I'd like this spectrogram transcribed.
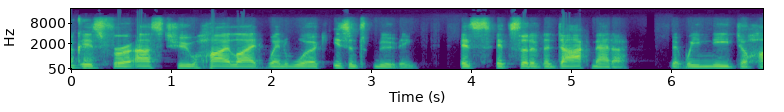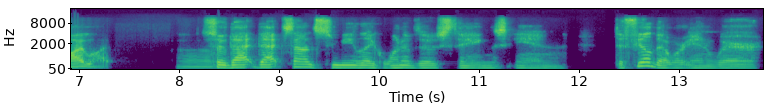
Okay. is for us to highlight when work isn't moving. It's it's sort of the dark matter that we need to highlight. Uh, So that that sounds to me like one of those things in the field that we're in where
